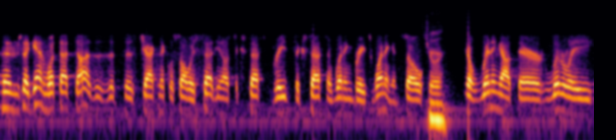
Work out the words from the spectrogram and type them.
And then again, what that does is, it, as Jack Nicklaus always said, you know, success breeds success, and winning breeds winning. And so, Sure. You know, winning out there literally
